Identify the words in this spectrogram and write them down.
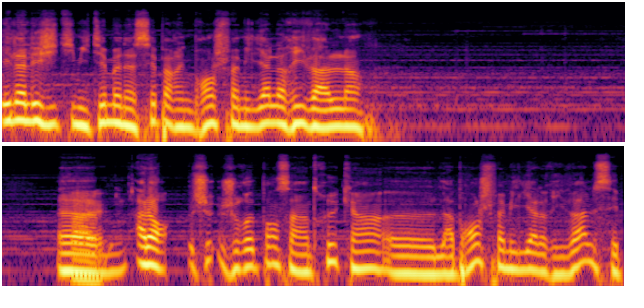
Et la légitimité menacée par une branche familiale rivale. Euh, Ouais. Alors, je, je repense à un truc. hein, euh, la branche familiale rivale, c'est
